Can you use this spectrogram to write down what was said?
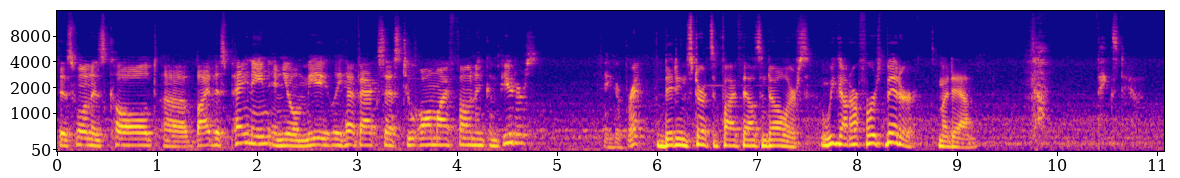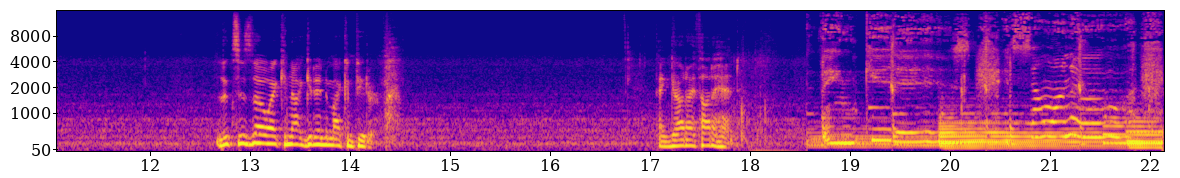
This one is called uh, Buy This Painting and you'll immediately have access to all my phone and computers. Fingerprint. Bidding starts at $5,000. We got our first bidder. It's my dad. Thanks, Dad. Looks as though I cannot get into my computer. Thank God I thought ahead. Think it is. It's someone who.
